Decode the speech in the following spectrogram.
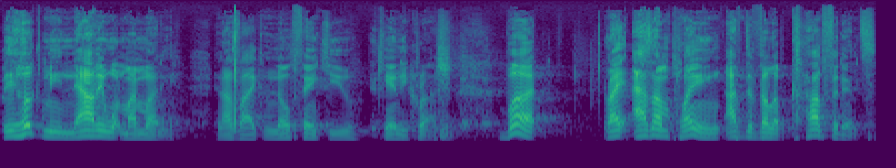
they hooked me, now they want my money. And I was like, no, thank you, Candy Crush. But, right, as I'm playing, I've developed confidence,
